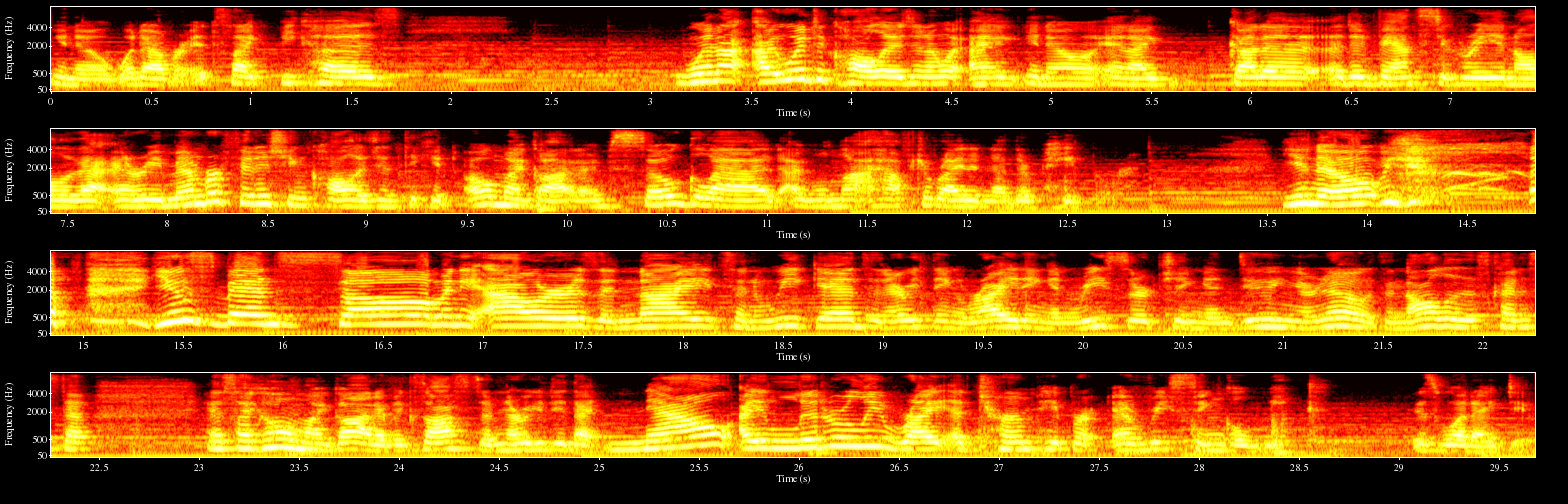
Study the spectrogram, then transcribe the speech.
You know, whatever. It's like because when I, I went to college and I, I, you know, and I got a, an advanced degree and all of that, I remember finishing college and thinking, oh my God, I'm so glad I will not have to write another paper. You know, because you spend so many hours and nights and weekends and everything writing and researching and doing your notes and all of this kind of stuff it's like, oh my God, I'm exhausted. I'm never gonna do that. Now I literally write a term paper every single week, is what I do.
